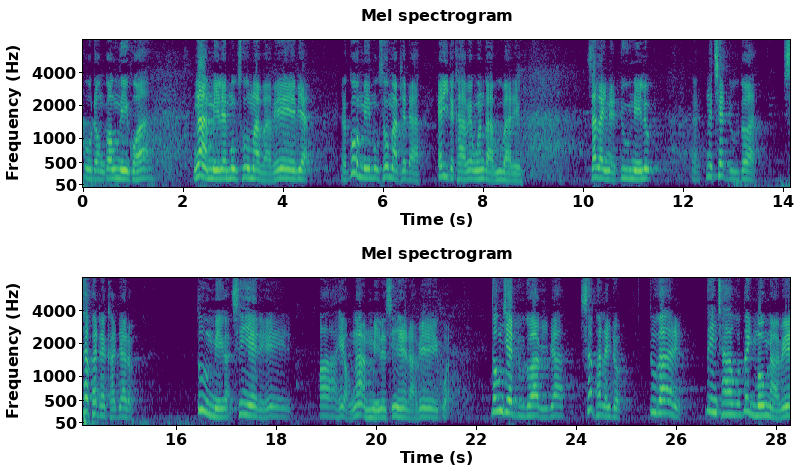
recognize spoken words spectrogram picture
ဟိုတောင်ကောင်းသေးကွာ ငါအမေလည်းမုတ်ဆိုးမှာပါပဲဗျကို့အမေမုတ်ဆိုးမှာဖြစ်တာအဲ့ဒီတခါပဲဝန်တာဘူးပါတယ်ဇက်လိုက်နဲ့တူနေလို့နှစ်ချက်တူသွားဆက်ဖတ်တဲ့ခါကျတော့သူ့အမေကဆင်းရဲတယ်တဲ့ဟာဟဲ့ငါအမေလည်းဆင်းရဲတာပဲကွာသုံးချက်တူသွားပြီဗျာဆက်ဖတ်လိုက်တော့သူကတဲ့သင်္ချာကိုသိမ့်မုန်းတာပဲ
